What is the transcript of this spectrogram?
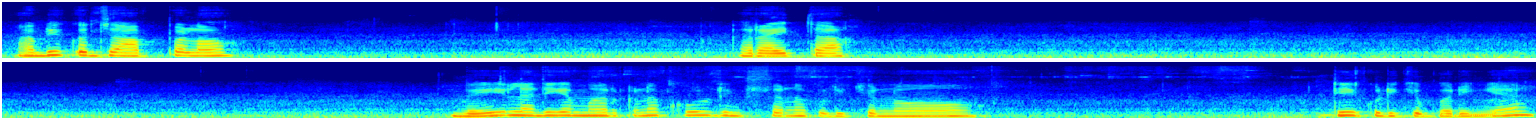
அப்படியே கொஞ்சம் அப்பளம். ரைத்தா. வெயில் அதிகமாக இருக்குன்னா கூல்ட்ரிங்க்ஸ் தானே குடிக்கணும். டீ குடிக்க போகிறீங்க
